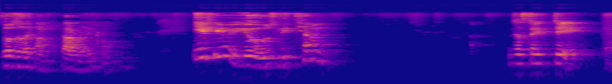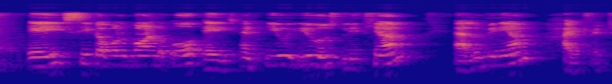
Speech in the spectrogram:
those are the carbonyl compound if you use lithium just I take HC double bond OH and you use lithium aluminium hydrate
